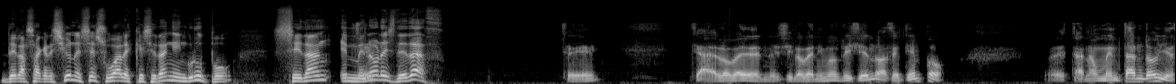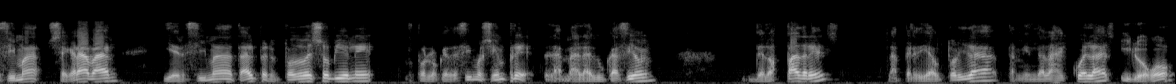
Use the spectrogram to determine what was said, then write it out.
de las agresiones sexuales que se dan en grupo se dan en Sí. menores de edad. Sí. Ya lo si lo venimos diciendo hace tiempo. Están aumentando y encima se graban y encima tal, pero todo eso viene, por lo que decimos siempre, la mala educación de los padres, la pérdida de autoridad, también de las escuelas y luego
